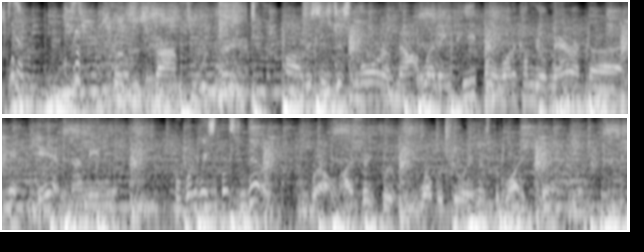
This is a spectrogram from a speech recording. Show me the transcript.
cause it's time to advance. Oh, this is just more of not letting people who want to come to America in. I mean, but what are we supposed to do? Well, I think we're, what we're doing is the right thing.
